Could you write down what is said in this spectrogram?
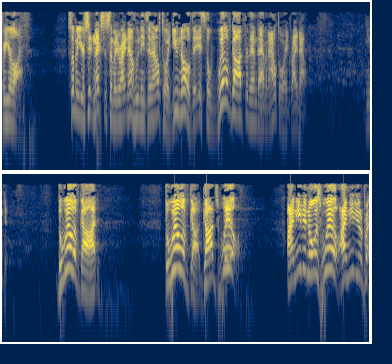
for your life. Some of you are sitting next to somebody right now who needs an Altoid. You know that it's the will of God for them to have an Altoid right now. Okay. The will of God, the will of God, God's will. I need to know His will. I need you to pray.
